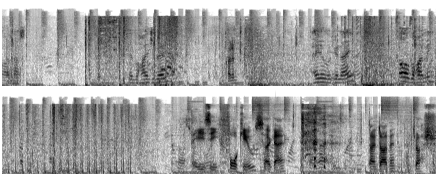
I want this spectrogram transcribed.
Oh, nice. They're behind you, Bertie. Got him. Painted with a grenade. Oh, behind me. Nice Easy. Four kills. Okay. Like that, easy. Don't dive in, Josh.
